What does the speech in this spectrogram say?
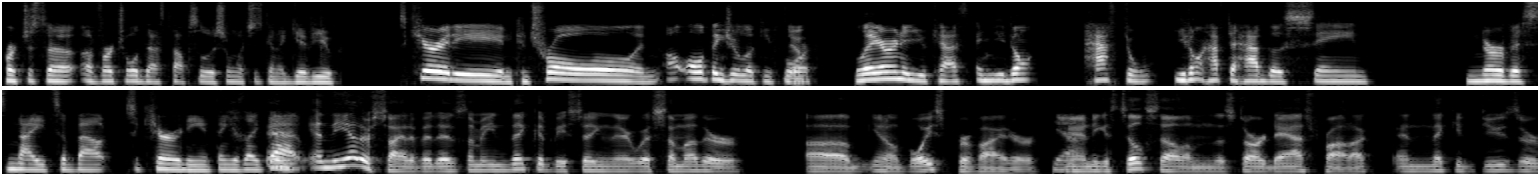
purchase a, a virtual desktop solution, which is going to give you security and control and all, all the things you're looking for. Yep. Layer in a UCaaS, and you don't have to you don't have to have those same nervous nights about security and things like that. And, and the other side of it is, I mean, they could be sitting there with some other, uh, you know, voice provider, Yeah. and you can still sell them the StarDaaS product, and they could use their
